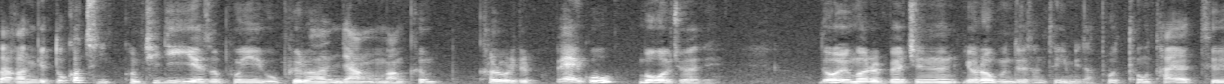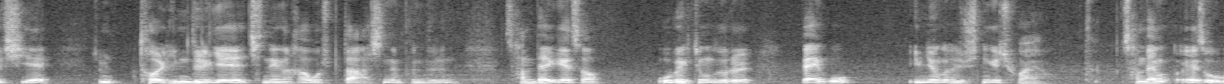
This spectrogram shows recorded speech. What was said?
나가는 게 똑같으니까 그럼 TDE에서 본인이 목표로 하는 양만큼 칼로리를 빼고 먹어줘야 돼 얼마를 뺄지는 여러분들의 선택입니다. 보통 다이어트 시에 좀 덜 힘들게 진행을 하고 싶다 하시는 분들은 300에서 500 정도를 빼고 입력을 해주시는 게 좋아요. 300에서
